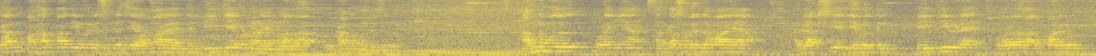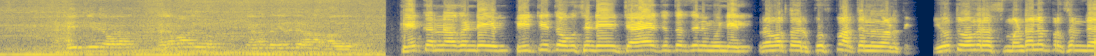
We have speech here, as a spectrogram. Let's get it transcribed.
ഗാന്ധി- മഹാത്മാഗാന്ധി യൂണിവേഴ്സിറ്റിയുടെ ചെയർമാനായിരുന്ന പി. ടി. എ കൊണ്ടാണ് ഞങ്ങൾ അത് ഉദ്ഘാടനം നടത്തിച്ചത് അന്ന് മുതൽ തുടങ്ങിയ സംഘർഷഭരിതമായ രാഷ്ട്രീയ ജീവിതത്തിൽ പി ടിയുടെ ഓരോ കാൽപ്പാടുകളും പി ടിയുടെ ഓരോ നിലപാടുകളും ഞങ്ങൾക്ക് നേരിട്ട് കാണാൻ സാധിക്കുന്നുണ്ട് കെ കരുണാകരന്റെയും പി ടി തോമസിന്റെയും ഛായാചിത്രത്തിന് മുന്നിൽ പ്രവർത്തകർ പുഷ്പാർച്ചന നടത്തി. യൂത്ത് കോൺഗ്രസ് മണ്ഡലം പ്രസിഡന്റ്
